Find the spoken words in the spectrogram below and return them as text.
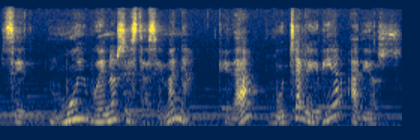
Sed muy buenos esta semana que da mucha alegría a Dios.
